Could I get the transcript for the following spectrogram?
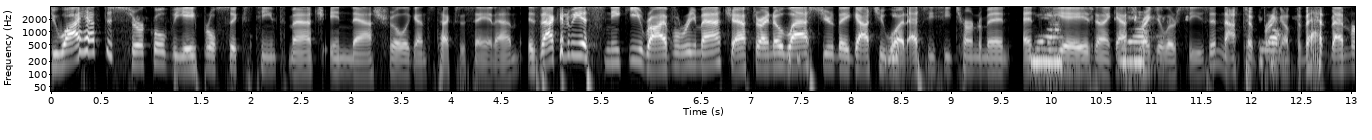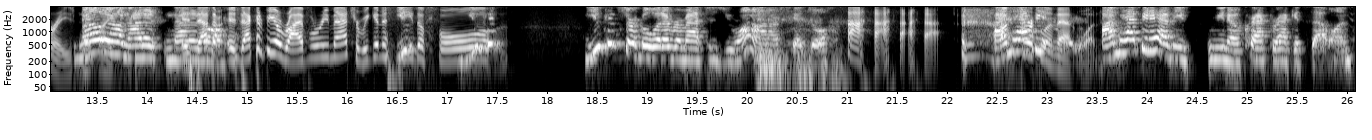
Do I have to circle the April 16th match in Nashville against Texas A&M? Is that going to be a sneaky rivalry match after I know last year they got you what SEC tournament, NCAAs, yeah. and I guess yeah. regular season? Not to bring yeah. up the bad memories, but no, like, no, not, a, not is that the, is that going to be a rivalry match? Are we going to see you, the full? You you can circle whatever matches you want on our schedule. I'm, I'm circling that one. I'm happy to have you, you know, cracked rackets that one.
